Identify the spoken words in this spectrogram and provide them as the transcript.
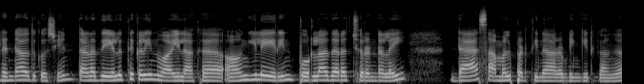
ரெண்டாவது கொஸ்டின் தனது எழுத்துக்களின் வாயிலாக ஆங்கிலேயரின் பொருளாதார சுரண்டலை டேஸ் அமல்படுத்தினார் அப்படின்னு கேட்டிருக்காங்க.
